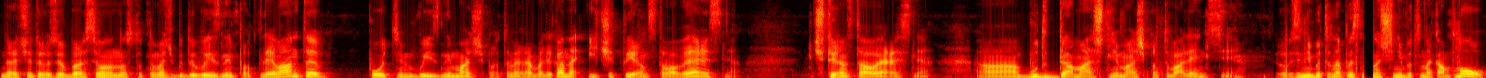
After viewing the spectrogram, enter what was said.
До речі, друзі, у Барселони наступний матч буде виїзний проти Леванте, потім виїзний матч проти Вере Валікана і 14 вересня. 14 вересня буде домашній матч проти Валенсії. Друзі, нібито написано, що нібито на Камп Ноу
